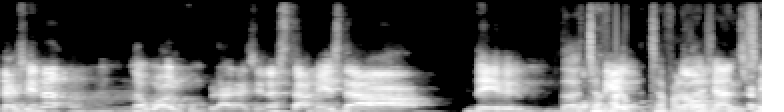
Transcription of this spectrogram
la gent mm, no vol comprar, la gent està més de... De, De xafar- xafardejant, de sí.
